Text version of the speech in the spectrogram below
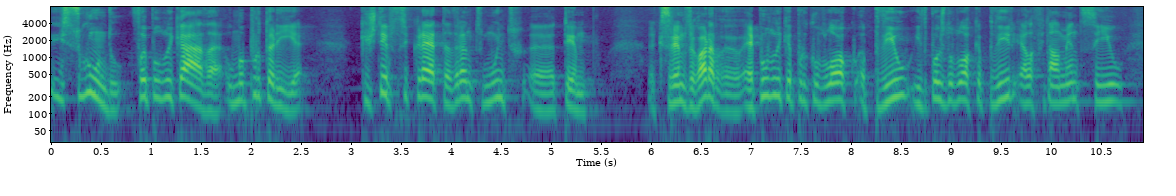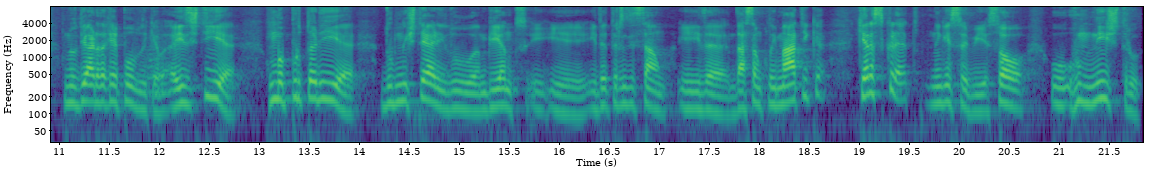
E segundo, foi publicada uma portaria que esteve secreta durante muito tempo, que sabemos agora, é pública porque o Bloco a pediu e depois do Bloco a pedir, ela finalmente saiu no Diário da República. Existia uma portaria do Ministério do Ambiente e, e, e da Transição e da, da, Ação Climática que era secreto, ninguém sabia. Só o, o Ministro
